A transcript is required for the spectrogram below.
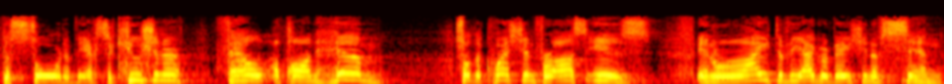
the sword of the executioner, fell upon Him. So the question for us is in light of the aggravation of sin,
